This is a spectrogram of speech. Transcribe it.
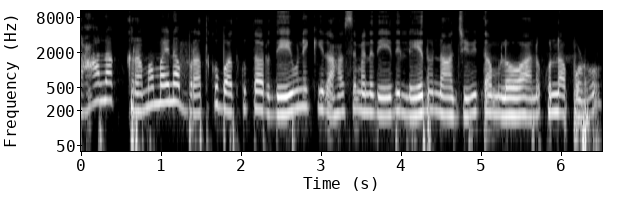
చాలా క్రమమైన బ్రతుకు బతుకుతారు. దేవునికి రహస్యమైనది ఏది లేదు నా జీవితంలో అనుకున్నప్పుడు.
